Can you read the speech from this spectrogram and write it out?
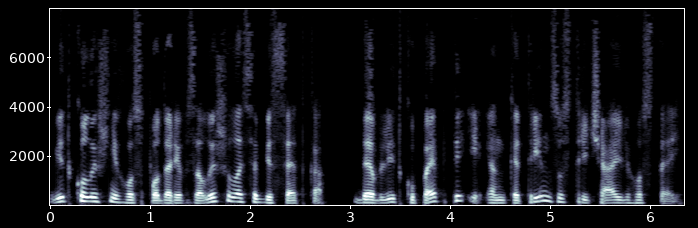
Від колишніх господарів залишилася бісетка, де влітку Пеппі і Енкетрін зустрічають гостей.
